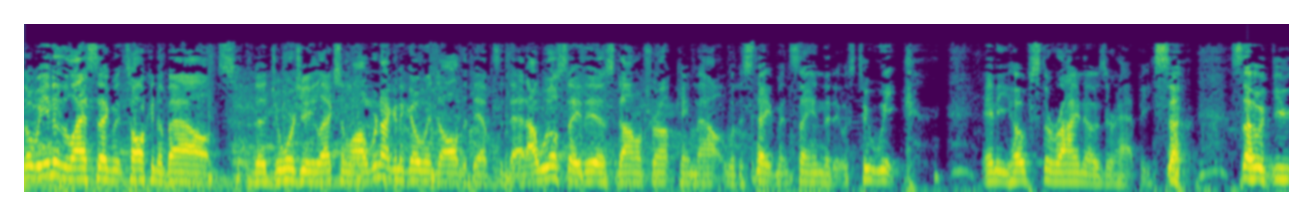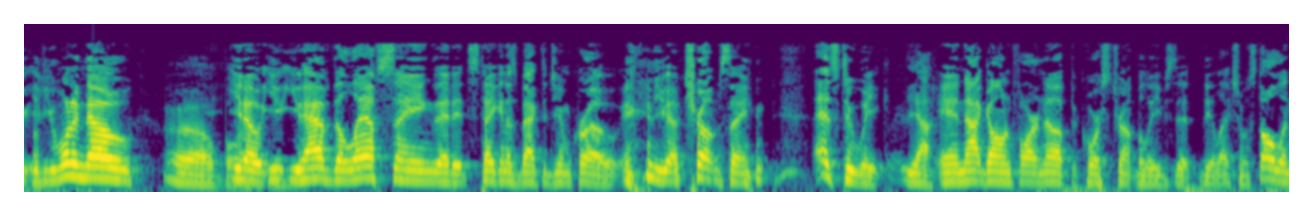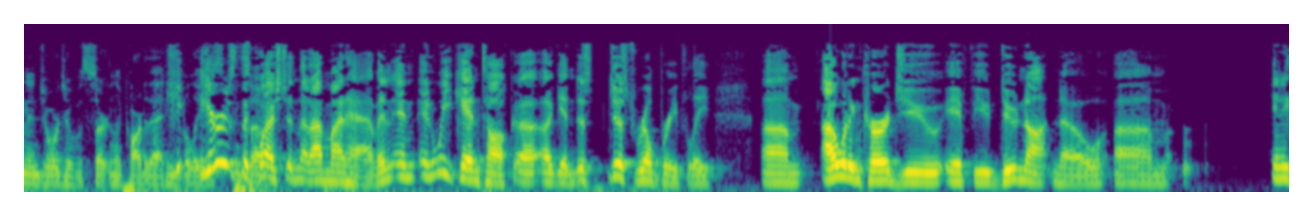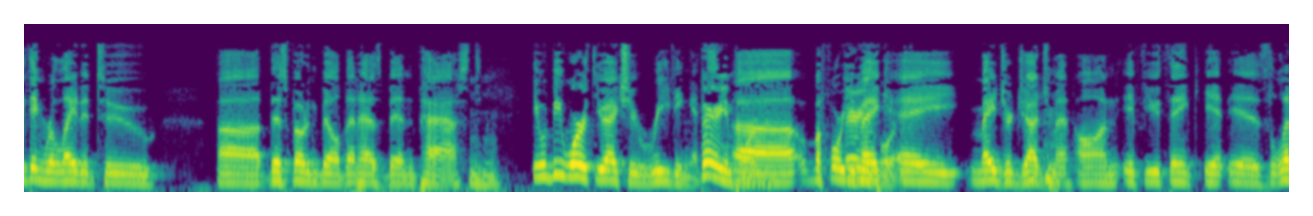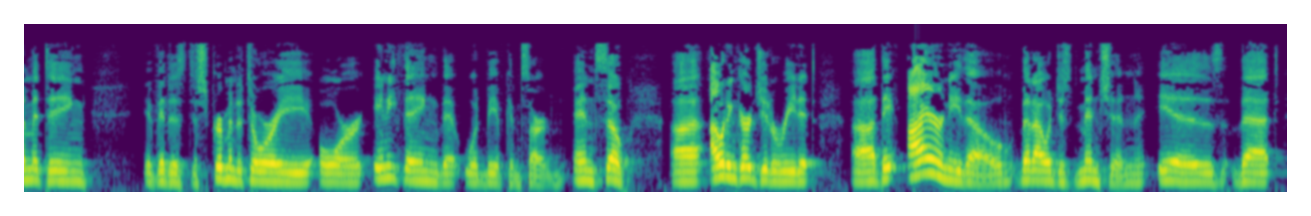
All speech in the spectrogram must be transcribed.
So we ended the last segment talking about the Georgia election law. We're not going to go into all the depths of that. I will say this: Donald Trump came out with a statement saying that it was too weak, and he hopes the RINOs are happy. So, so if you if you want to know, Oh boy. you know, you you have the left saying that it's taking us back to Jim Crow, and you have Trump saying that's too weak Yeah. and not gone far enough. Of course, Trump believes that the election was stolen, and Georgia was certainly part of that. He believes. Here's And the so- question that I might have, and and and we can talk uh, again, just just real briefly. Um, I would encourage you if you do not know um, anything related to uh, this voting bill that has been passed. It would be worth you actually reading it. Very important. Uh, before you make important. a major judgment on if you think it is limiting, if it is discriminatory, or anything that would be of concern. And so, uh, I would encourage you to read it. Uh, the irony though that I would just mention is that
